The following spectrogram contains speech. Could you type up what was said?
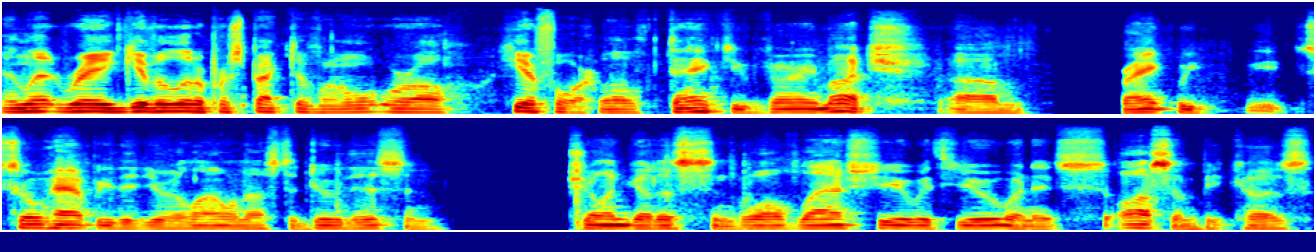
and let Ray give a little perspective on what we're all here for. Well, thank you very much, um, Frank. We we so happy that you're allowing us to do this, and Sean got us involved last year with you, and it's awesome because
